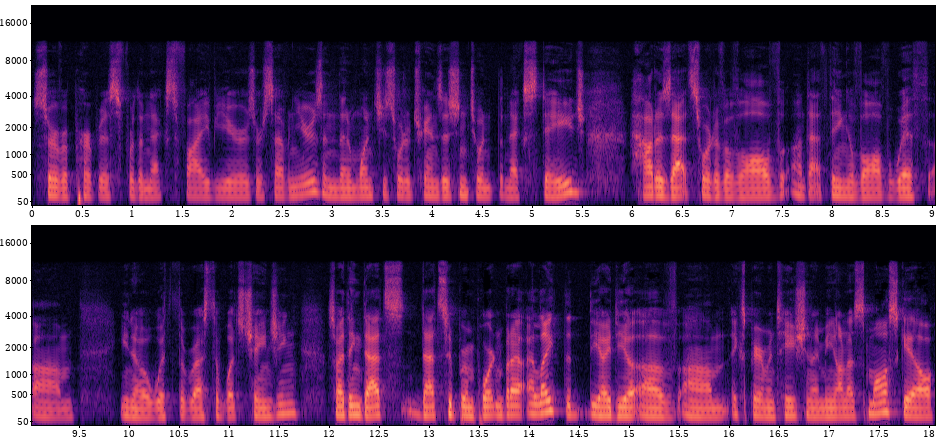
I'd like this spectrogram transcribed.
serve a purpose for the next five years or seven years, and then once you sort of transition to an, the next stage, how does that sort of evolve? Uh, that thing evolve with. Um, you know, with the rest of what's changing. So I think that's that's super important. But I, I like the the idea of um, experimentation. I mean, on a small scale,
